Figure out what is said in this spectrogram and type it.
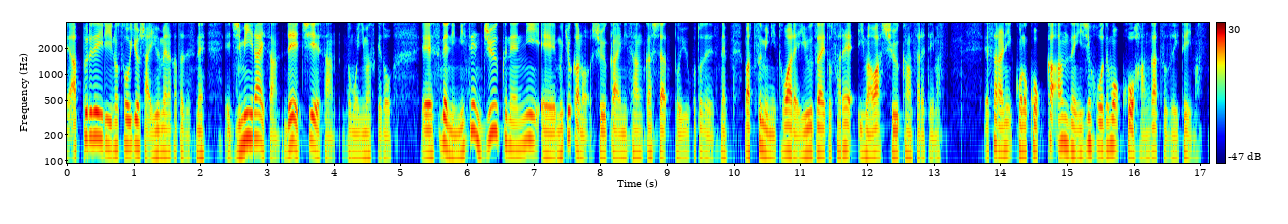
アップルデイリーの創業者、有名な方ですね。ジミー・ライさん、レイ・チエさんとも言いますけど、す、で、に2019年に、えー、無許可の集会に参加したということでですね、まあ、罪に問われ有罪とされ、今は収監されています。さらに、この国家安全維持法でも公判が続いています。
